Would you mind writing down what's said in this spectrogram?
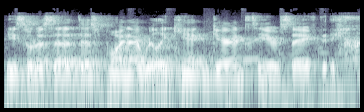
he sort of said, "At this point, I really can't guarantee your safety."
